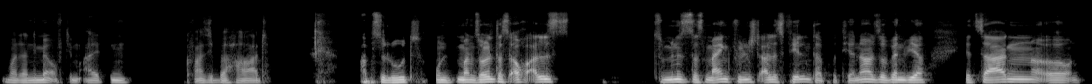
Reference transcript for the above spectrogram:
und man dann nicht mehr auf dem alten quasi beharrt. Absolut. Und man sollte das auch alles zumindest das mein Gefühl, nicht alles fehlinterpretieren. Ne? Also wenn wir jetzt sagen, äh, und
